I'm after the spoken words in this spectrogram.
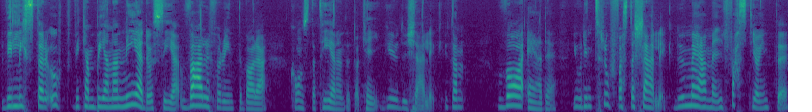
vi listar upp, vi kan bena ner det och se varför inte bara konstaterandet, okej, okay, Gud är kärlek, utan vad är det? Jo, din trofasta kärlek. Du är med mig fast jag inte,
